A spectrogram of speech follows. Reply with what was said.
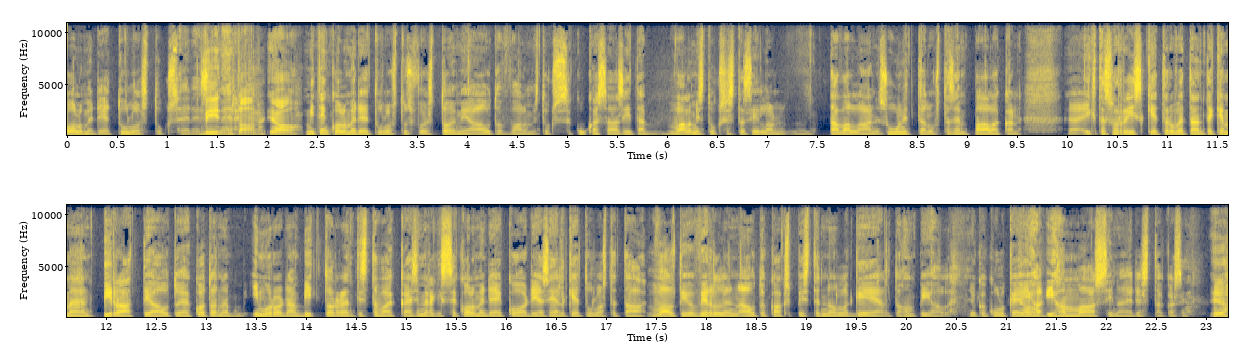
3D-tulostukseen esimerkiksi. Viittaan, joo. Miten 3D-tulostus voisi toimia auton valmistuksessa? Kuka saa siitä valmistuksesta silloin tavallaan suunnittelusta sen palkan? Eikö tässä ole riski, että ruvetaan tekemään piraattiautoja kotona, imuroidaan BitTorrentista vaikka esimerkiksi se 3D-koodi ja sen jälkeen tulostetaan valtion virallinen auto 2.0 GL tuohon pihalle, joka kulkee ihan, ihan maassina edestakaisin. Joo,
